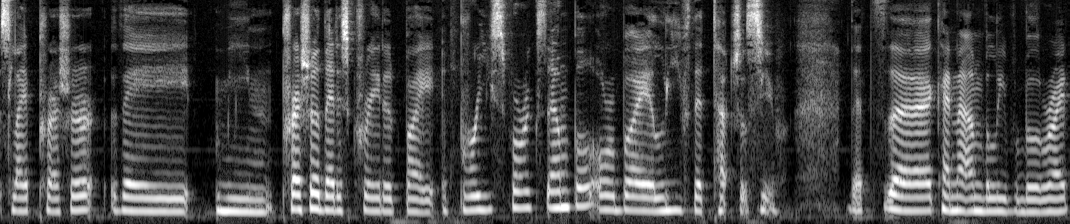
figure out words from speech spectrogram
slight pressure, they mean pressure that is created by a breeze, for example, or by a leaf that touches you. That's uh, kind of unbelievable, right?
